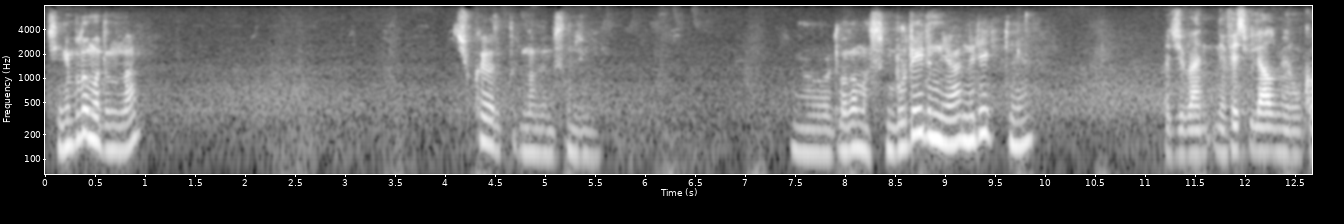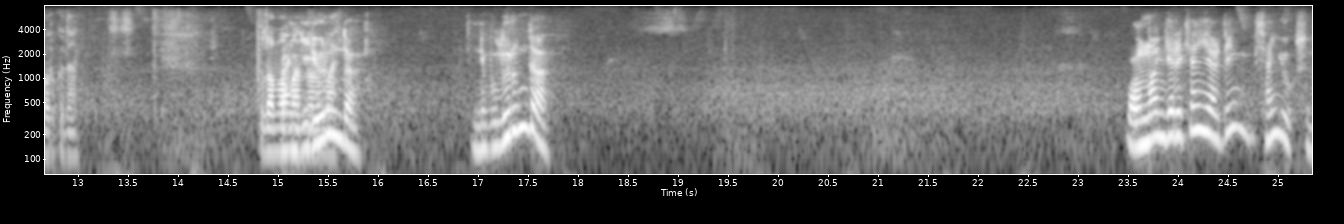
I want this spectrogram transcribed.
Seni bulamadım lan. Şu kayalıklarından mısın acaba? Ya orada olamazsın. Buradaydın ya. Nereye gittin ya? Hacı ben nefes bile almıyorum korkudan. Ben Bulamaman geliyorum normal. da. Seni bulurum da. Olman gereken yerdeyim. Sen yoksun.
